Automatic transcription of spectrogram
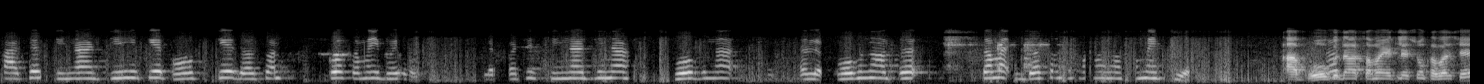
પાસે શ્રીનાથજી કે ભોગ કે દર્શન કો સમય ભયો પછી શ્રીનાથજી ના ભોગ ના એટલે ભોગ નો સમય થયો. આ ભોગ ના સમય એટલે શું ખબર છે?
